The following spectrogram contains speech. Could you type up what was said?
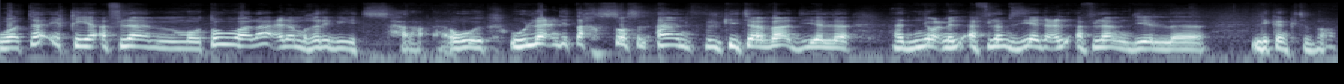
وثائقيه أفلام مطولة على مغربية الصحراء. ولا عندي تخصص الآن في الكتابة ديال هذا النوع من الأفلام زيادة على الأفلام ديال اللي كنكتبها.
